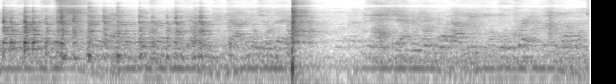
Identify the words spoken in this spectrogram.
Thank you.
